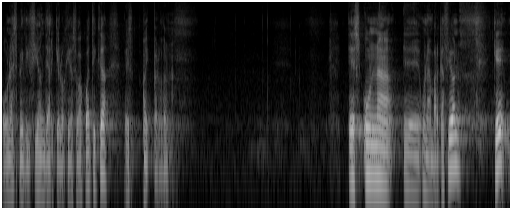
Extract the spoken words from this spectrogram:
o una expedición de arqueología subacuática. Es, ay, perdón. Es una, eh, una embarcación que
